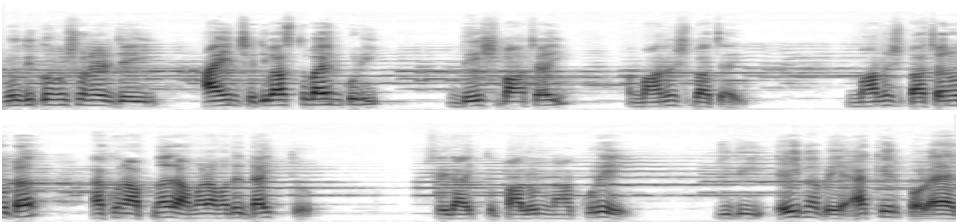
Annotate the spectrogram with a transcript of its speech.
নদী কমিশনের যেই আইন, সেটি বাস্তবায়ন করি, দেশ বাঁচাই, মানুষ বাঁচাই। মানুষ বাঁচানোটা এখন আপনার, আমার, আমাদের দায়িত্ব। সেই দায়িত্ব পালন না করে যদি এইভাবে একের পর এক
